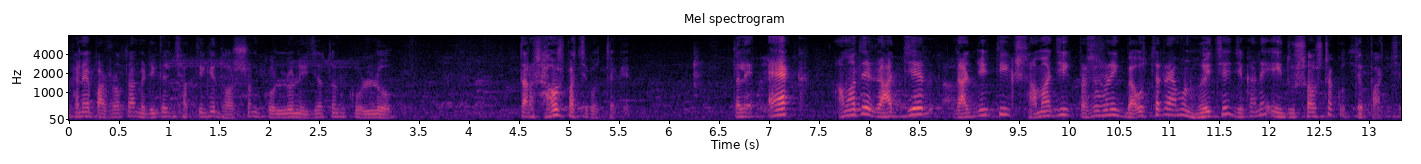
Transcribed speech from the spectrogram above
এখানে পাঠরতা মেডিকেল ছাত্রীকে ধর্ষণ করল, নির্যাতন করল, তারা সাহস পাচ্ছে কোথেকে তাহলে এক, আমাদের রাজ্যের রাজনৈতিক, সামাজিক, প্রশাসনিক ব্যবস্থাটা এমন হয়েছে যেখানে এই দুঃসাহসটা করতে পারছে।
